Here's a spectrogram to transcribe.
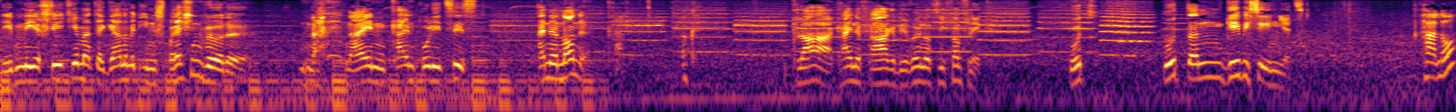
Neben mir steht jemand, der gerne mit Ihnen sprechen würde. Nein, nein, kein Polizist. Eine Nonne. Okay. Klar, keine Frage. Wir rühren uns nicht vom Fleck. Gut. Gut, dann gebe ich sie Ihnen jetzt. Hallo?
